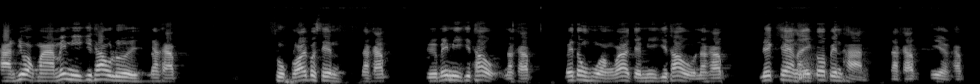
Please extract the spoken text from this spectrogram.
ถ่านที่ออกมาไม่มีขี้เท่าเลยนะครับสุกร้อยเปอร์เซ็นต์นะครับ คือไม่มีขี้เท่านะครับ ไม่ต้องห่วงว่าจะมีขี้เท่านะครับ เล็กแค่ไหนก็เป็นถ่านนะครับนี่ครับ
